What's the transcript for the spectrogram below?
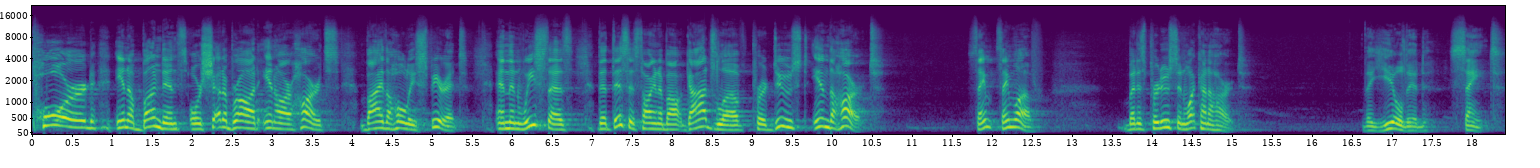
poured in abundance or shed abroad in our hearts by the Holy Spirit. And then we says that this is talking about God's love produced in the heart. Same, same love. But it's produced in what kind of heart? The yielded saint.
